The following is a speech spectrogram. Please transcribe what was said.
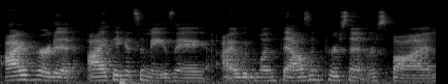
I've heard it. I think it's amazing. I would 1000% respond.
